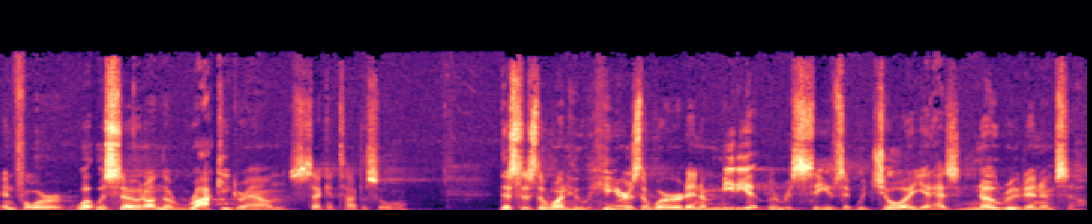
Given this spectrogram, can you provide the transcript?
And for what was sown on the rocky ground, second type of soil, this is the one who hears the word and immediately receives it with joy, yet has no root in himself,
